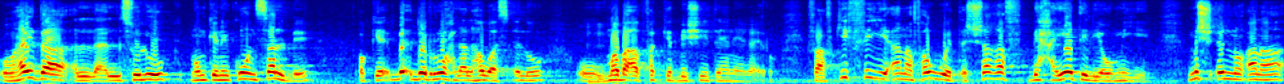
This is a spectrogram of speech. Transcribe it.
وهيدا السلوك ممكن يكون سلبي أوكي؟ بقدر روح للهوس له وما بقى بفكر بشيء تاني غيره. فكيف في أنا فوت الشغف بحياتي اليومية؟ مش إنه أنا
